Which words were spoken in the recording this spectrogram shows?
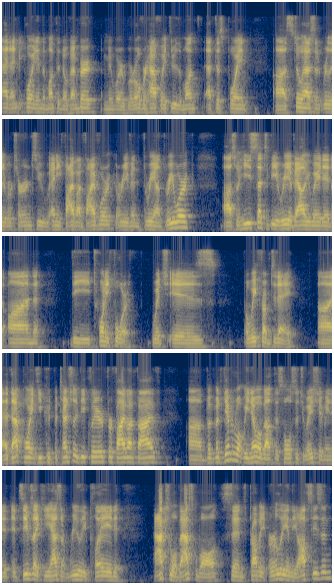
at any point in the month of November. I mean, we're we're over halfway through the month at this point. Uh, still hasn't really returned to any five on five work or even three on three work. Uh, so he's set to be reevaluated on the 24th, which is a week from today. Uh, at that point, he could potentially be cleared for five on five. Uh, but but given what we know about this whole situation, I mean, it, it seems like he hasn't really played actual basketball since probably early in the offseason.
